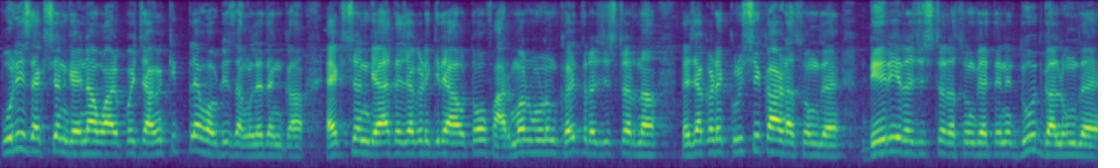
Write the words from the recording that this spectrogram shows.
पुलीस एक्शन घेयना वाळपयचे हांवें कितले फावटी सांगले तांकां एक्शन घेया तेज्या कडेन कितें हांव तो फार्मर म्हणून खंयच रजिस्टर ना. तेज्या कडेन कृशी कार्ड आसूंक जाय डेरी रजिस्टर आसूंक जाय तेणी दूद घालूंक जाय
